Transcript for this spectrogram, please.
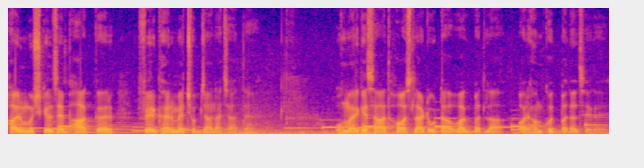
हर मुश्किल से भाग कर फिर घर में छुप जाना चाहते हैं। उम्र के साथ हौसला टूटा, वक्त बदला, और हम खुद बदल से गए।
